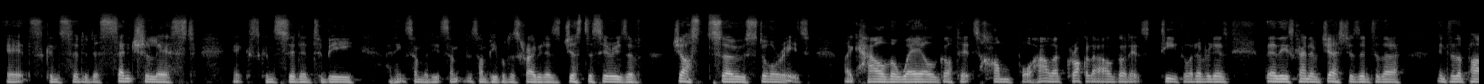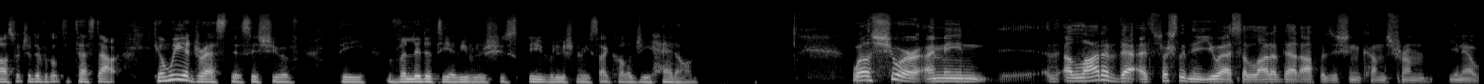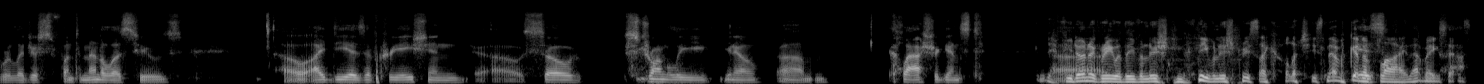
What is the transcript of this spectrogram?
it's considered essentialist it's considered to be i think somebody some some people describe it as just a series of just so stories like how the whale got its hump or how the crocodile got its teeth or whatever it is. They're these kind of gestures into the into the past which are difficult to test out. Can we address this issue of the validity of evolutionary psychology head on well, sure. I mean, a lot of that, especially in the U.S., a lot of that opposition comes from you know religious fundamentalists whose oh, ideas of creation uh, so strongly you know um, clash against. If you don't uh, agree with evolution, evolutionary psychology is never going to fly. That makes sense.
